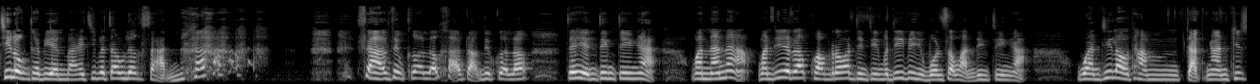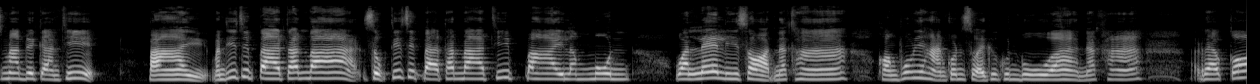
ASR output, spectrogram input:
ที่ลงทะเบียนไว้ที่พระเจ้าเลือกสรรสามสิบคนแล้วค่ะสามสิบคนแล้ว จะเห็นจริง ๆ อะ วันนั้นอะ วันที่ได้รับความรอดจริง ๆ วันที่ไปอยู่บนสวรรค์จริง ๆ อะ วันที่เราทำจัดงานคริสต์มาสด้วยการที่ปายวันที่สิบแปดธันวาสุกที่สิบแปดธันวาที่ปายละมุนวันเล่รีสอร์ทนะคะ ของผู้บริหารคนสวยคือคุณบัวนะคะ แล้วก็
